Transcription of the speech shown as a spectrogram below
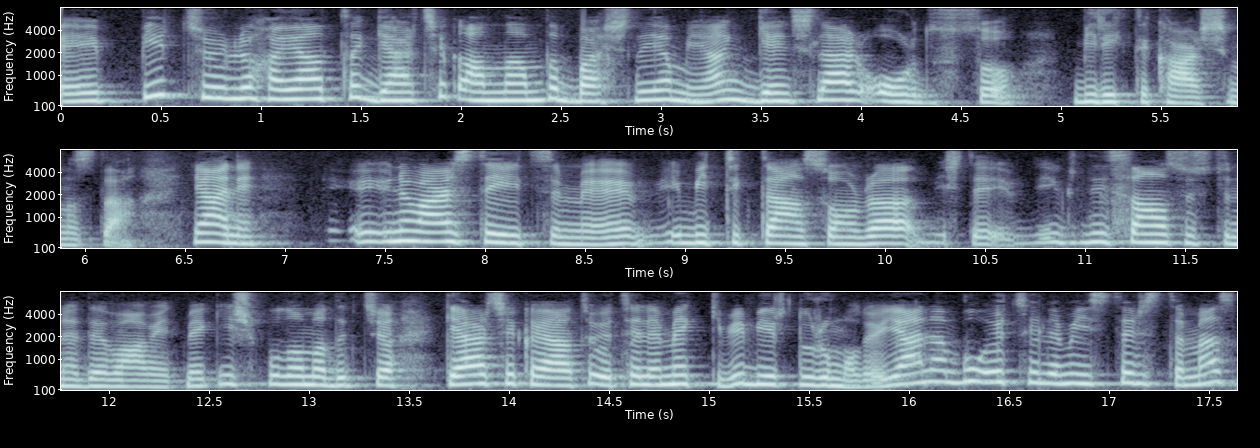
Ee, bir türlü hayata gerçek anlamda başlayamayan gençler ordusu birikti karşımızda. Yani e, üniversite eğitimi bittikten sonra işte lisans üstüne devam etmek, iş bulamadıkça gerçek hayatı ötelemek gibi bir durum oluyor. Yani bu öteleme ister istemez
